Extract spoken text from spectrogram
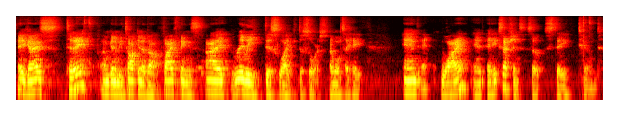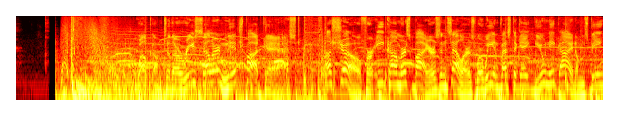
Hey guys, today I'm going to be talking about five things I really dislike to source. I won't say hate, and eh, why, and any exceptions. So stay tuned. Welcome to the Reseller Niche Podcast, a show for e commerce buyers and sellers where we investigate unique items being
